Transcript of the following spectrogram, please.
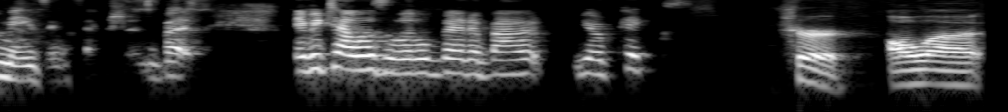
amazing section. But maybe tell us a little bit about your picks. Sure. I'll uh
